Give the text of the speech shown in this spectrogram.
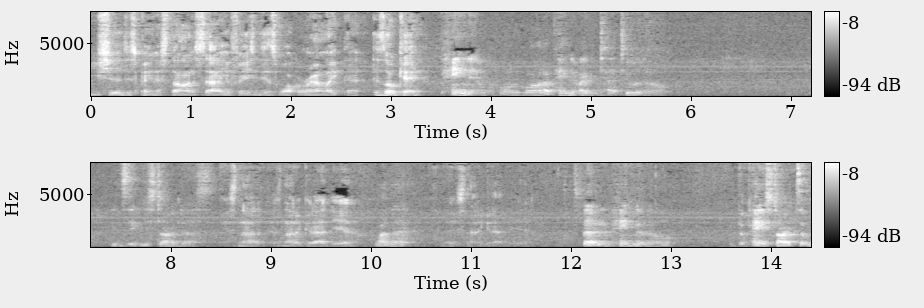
You should just paint a star on the side of your face and just walk around like that. It's okay. Paint it. Why, why would I paint it if I can tattoo it on? It's Ziggy Stardust. It's not. It's not a good idea. Why not? It's not a good idea. It's better than painting on. If the paint starts to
